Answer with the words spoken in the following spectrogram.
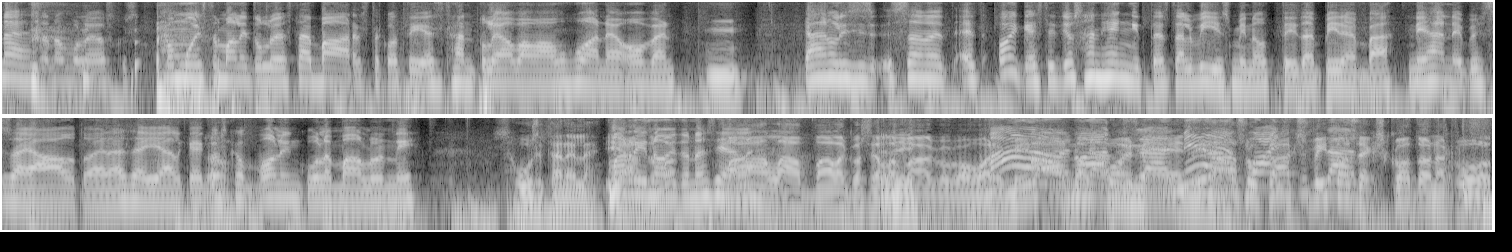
Näin hän sanoi mulle joskus. Mä muistan, mä olin tullut jostain baarista kotiin ja sitten hän tuli avaamaan mun huoneen oven. Mm. Ja hän oli siis sanonut, että, että oikeasti, että jos hän hengittäisi täällä viisi minuuttia tai pidempään, niin hän ei pystyisi ajaa autoa enää sen jälkeen, Joo. koska olin kuulemma ollut niin Huusit hänelle. Marinoituna Ihan sama, siellä. Maalaan valkoisella Niin. vaan koko huone. Minä en oo Maalaan pois. Minä, minä asun pois kaksi vitoseksi kotona kuul.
